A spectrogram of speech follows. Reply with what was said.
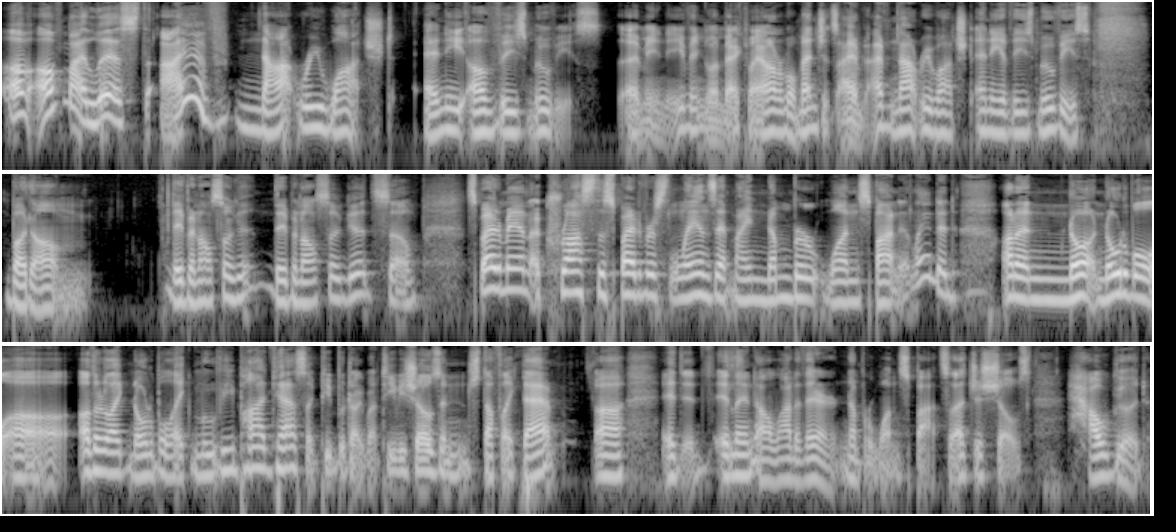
of of my list, I have not rewatched any of these movies. I mean, even going back to my honorable mentions, I have I've not rewatched any of these movies, but um, they've been also good. They've been also good. So, Spider-Man Across the Spider-Verse lands at my number one spot. It landed on a no- notable, uh, other like notable like movie podcasts, like people talk about TV shows and stuff like that. Uh, it, it it landed on a lot of their number one spots. So that just shows how good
